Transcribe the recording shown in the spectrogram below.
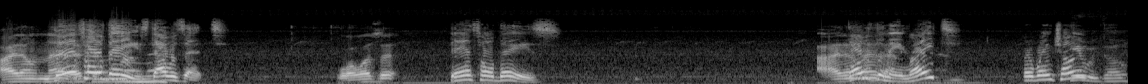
I don't know. Dance That's Hall Days. That was it. What was it? Dance Hall Days. I don't That know was the name, right? For Wang Chung. Here we go.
